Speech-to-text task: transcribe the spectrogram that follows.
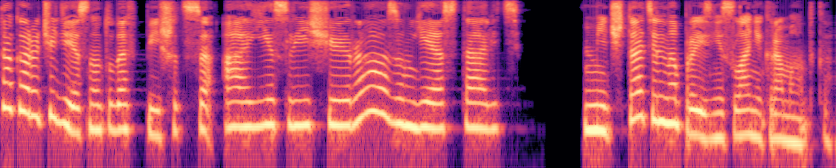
Такара чудесно туда впишется, а если еще и разум ей оставить? Мечтательно произнесла некромантка.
